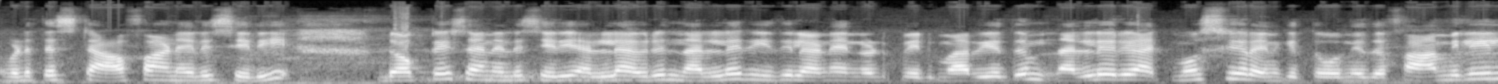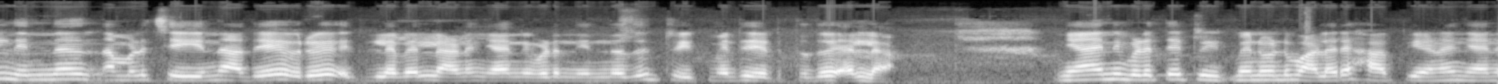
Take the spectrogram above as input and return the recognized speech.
ഇവിടുത്തെ സ്റ്റാഫ് ആണേലും ശരി ഡോക്ടേഴ്സ് ആണേലും ശരി എല്ലാവരും നല്ല രീതിയിലാണ് എന്നോട് പെരുമാറിയതും നല്ലൊരു അറ്റ്മോസ്ഫിയർ എനിക്ക് തോന്നിയത്. ഫാമിലിയിൽ നിന്ന് നമ്മൾ ചെയ്യുന്ന അതേ ഒരു ലെവലിലാണ് ഞാൻ ഇവിടെ നിന്നതും ട്രീറ്റ്മെന്റ് എടുത്തതും എല്ലാം. ഞാൻ ഇവിടുത്തെ ട്രീറ്റ്മെന്റ് കൊണ്ട് വളരെ ഹാപ്പിയാണ് ഞാൻ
